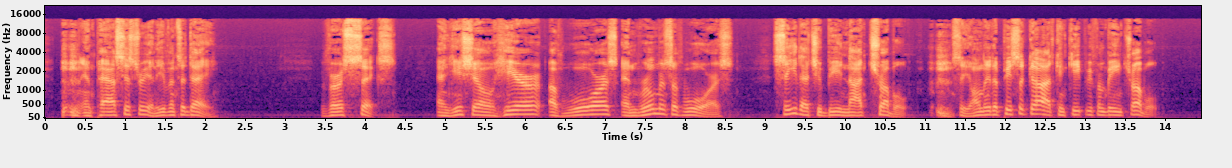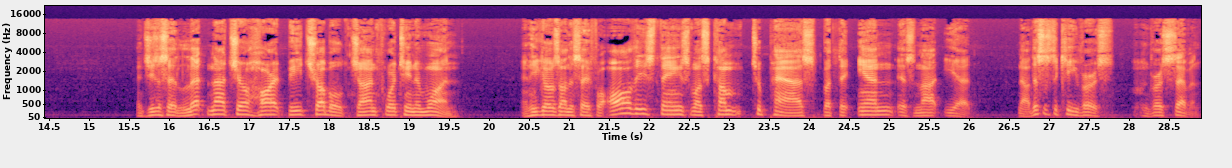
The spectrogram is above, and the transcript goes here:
in past history and even today. Verse 6 And ye shall hear of wars and rumors of wars. See that you be not troubled. See, only the peace of God can keep you from being troubled. And Jesus said, Let not your heart be troubled, John 14 and 1. And he goes on to say, For all these things must come to pass, but the end is not yet. Now, this is the key verse, verse 7.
